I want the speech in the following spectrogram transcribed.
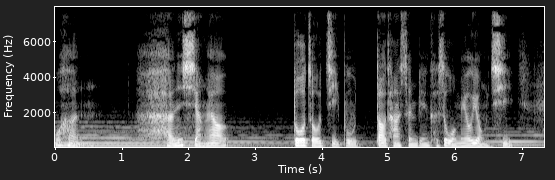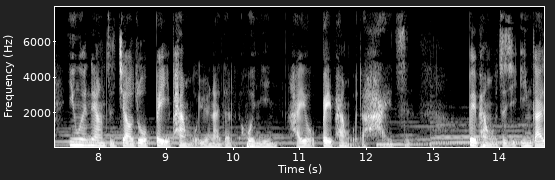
我很很想要多走几步到他身边，可是我没有勇气，因为那样子叫做背叛我原来的婚姻，还有背叛我的孩子，背叛我自己应该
